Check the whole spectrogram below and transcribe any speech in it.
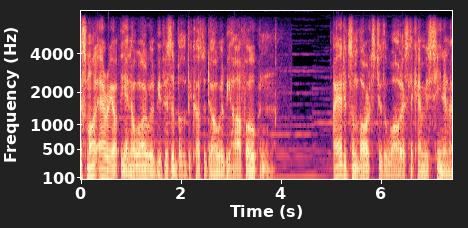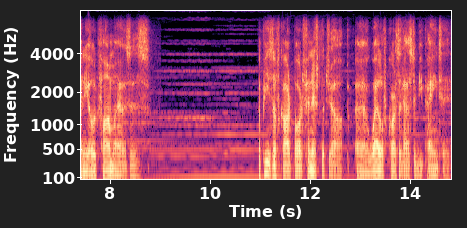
A small area of the inner wall will be visible because the door will be half open. I added some boards to the wall as they can be seen in many old farmhouses. A piece of cardboard finished the job. Uh, well, of course it has to be painted.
